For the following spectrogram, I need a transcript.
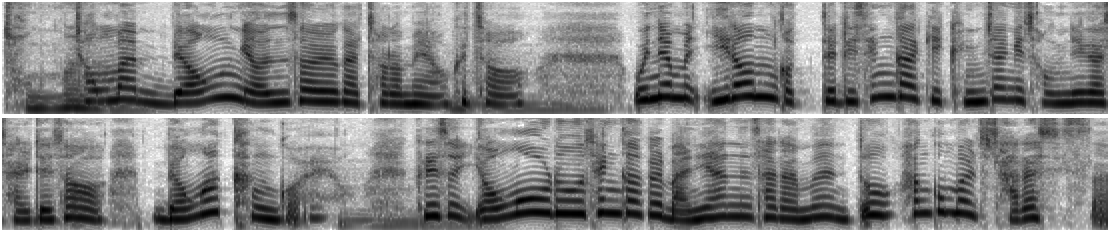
정말 정말 명연설가처럼 해요. 그쵸? 왜냐면 이런 것들이 생각이 굉장히 정리가 잘 돼서 명확한 거예요. 음. 그래서 영어로 생각을 많이 하는 사람은 또 한국말도 잘할 수 있어요.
